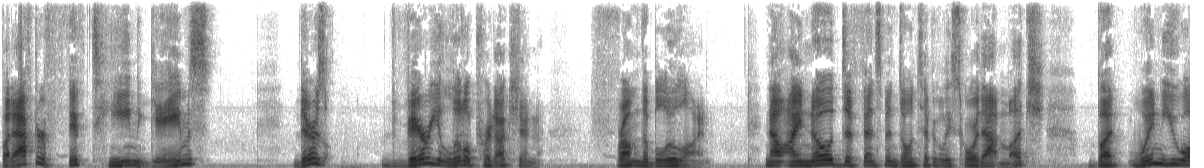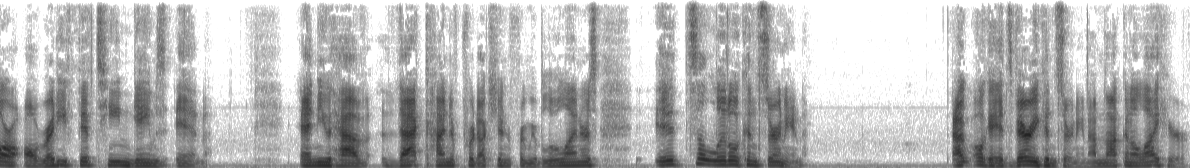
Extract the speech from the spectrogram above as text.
But after 15 games, there's very little production from the blue line. Now, I know defensemen don't typically score that much, but when you are already 15 games in, and you have that kind of production from your blue liners, it's a little concerning. I, okay, it's very concerning. I'm not going to lie here.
